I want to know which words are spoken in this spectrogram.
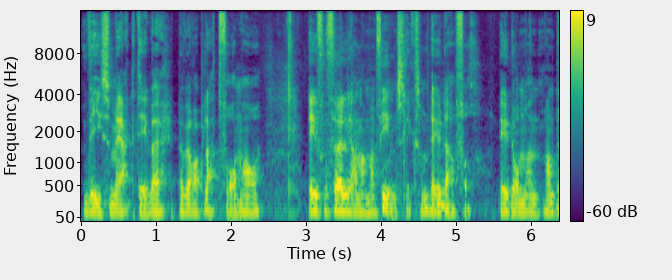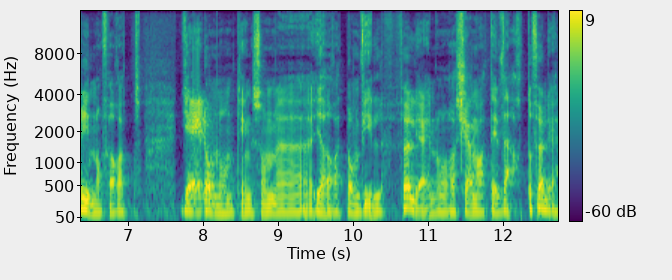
vi som är aktiva på våra plattformar. Och det är ju för följarna man finns liksom. Det är ju mm. därför. Det är ju de man, man brinner för att ge dem någonting som eh, gör att de vill följa en och känner att det är värt att följa en.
